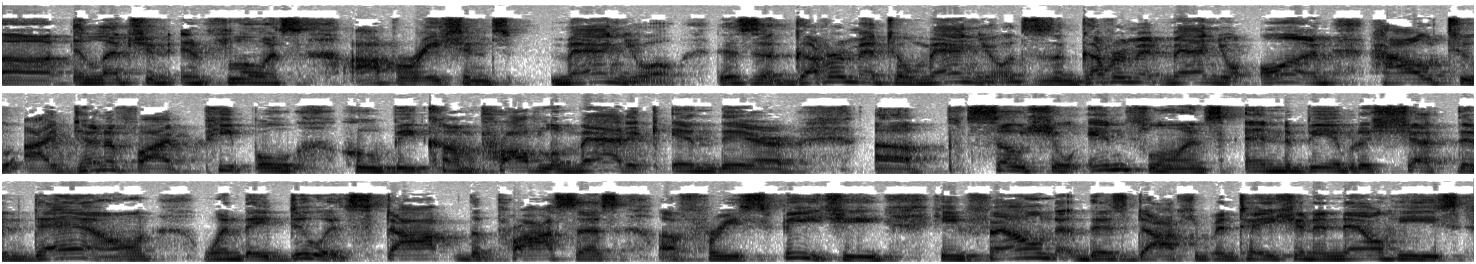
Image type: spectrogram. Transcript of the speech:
uh, election influence operations manual. This is a governmental manual. This is a government manual on how to identify people who become problematic in their uh, social influence and to be able to shut them down when they do it. Stop the process of free speech. He he found this documentation and now he's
